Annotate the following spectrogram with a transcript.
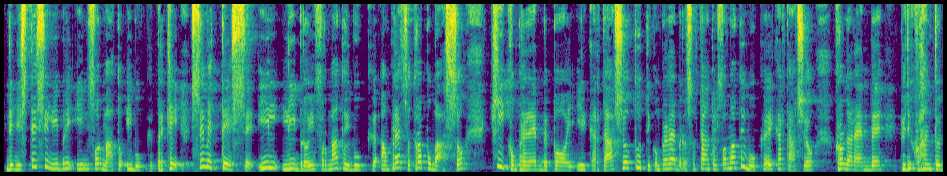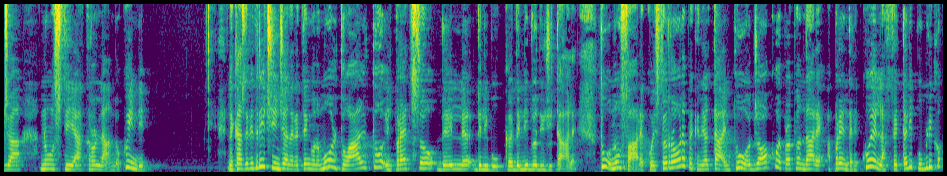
degli stessi libri in formato ebook, perché se mettesse il libro in formato ebook a un prezzo troppo basso, chi comprerebbe poi il cartaceo? Tutti comprerebbero soltanto il formato ebook e il cartaceo crollerebbe più di quanto già non stia crollando. Quindi le case editrici in genere tengono molto alto il prezzo del, dell'ebook, del libro digitale. Tu non fare questo errore perché in realtà il tuo gioco è proprio andare a prendere quella fetta di pubblico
